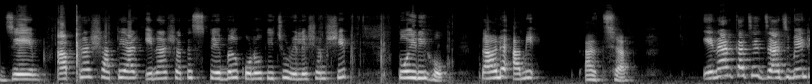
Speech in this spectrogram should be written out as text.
যে আপনার সাথে আর এনার সাথে স্টেবল কোনো কিছু রিলেশনশিপ তৈরি হোক। তাহলে আমি আচ্ছা এনার কাছে জাজমেন্ট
